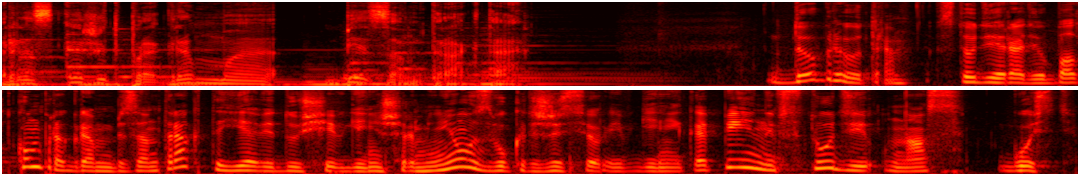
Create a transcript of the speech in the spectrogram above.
расскажет программа «Без антракта». Доброе утро. В студии радио Болтком, программа «Без антракта». Я ведущая Евгения Шерменева, звукорежиссер Евгений Копейн. И в студии у нас гость.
